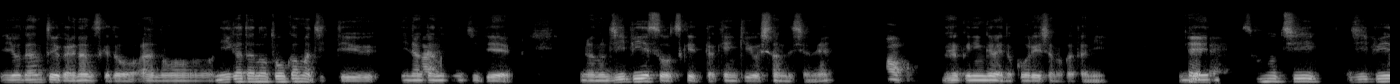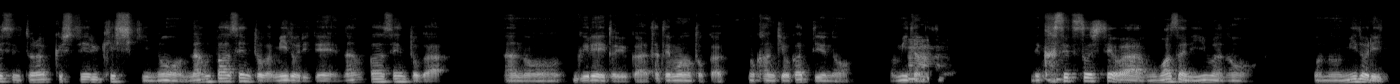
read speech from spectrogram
余談というかあれなんですけどあの新潟の十日町っていう田舎の町で、あの GPS をつけた研究をしたんですよねあ500人ぐらいの高齢者の方に。で、ええそのうち GPS でトラックしている景色の何パーセントが緑で何パーセントがあのグレーというか建物とかの環境かっていうのを見たんですよ。で仮説としてはもうまさに今のこの緑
